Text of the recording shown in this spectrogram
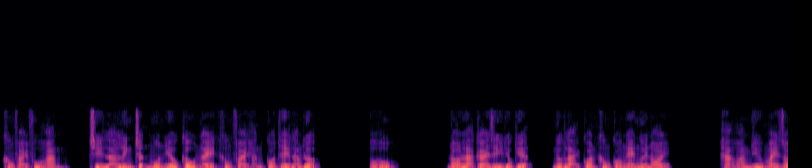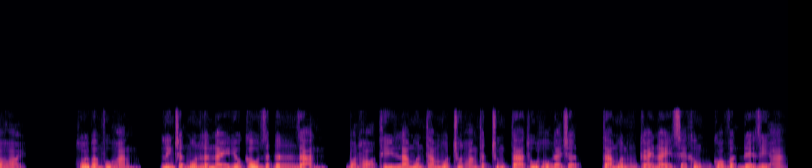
Không phải phụ hoàng chỉ là linh trận môn yêu cầu này không phải hắn có thể làm được. Ồ ồ đó là cái gì điều kiện? Ngược lại còn không có nghe ngươi nói. Hạ hoàng nhữ mày dò hỏi. Hồi bẩm phụ hoàng, linh trận môn lần này yêu cầu rất đơn giản, bọn họ thì là muốn thăm một chút hoàng thất chúng ta thủ hộ đại trận, ta muốn cái này sẽ không có vấn đề gì à?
